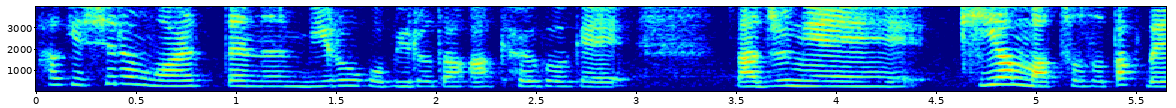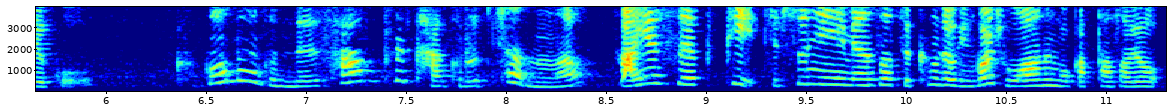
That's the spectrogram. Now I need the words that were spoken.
하기 싫은 거 할 때는 미루고 미루다가 결국에 나중에 기한 맞춰서 딱 내고 그거는 근데 사람들 다 그렇지 않나? ISFP, 집순이면서 즉흥적인 걸 좋아하는 것 같아서요.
